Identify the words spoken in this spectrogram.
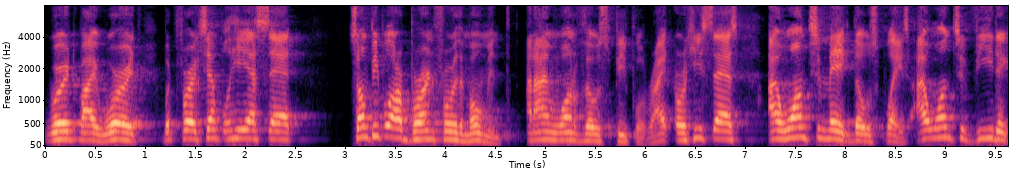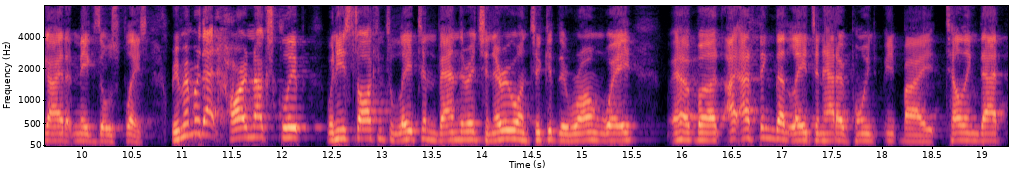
word by word. But for example, he has said, some people are burned for the moment, and I'm one of those people, right? Or he says, I want to make those plays. I want to be the guy that makes those plays. Remember that Hard Knocks clip when he's talking to Leighton Vander Esch and everyone took it the wrong way? Uh, but I, I, think that Leighton had a point by telling that,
